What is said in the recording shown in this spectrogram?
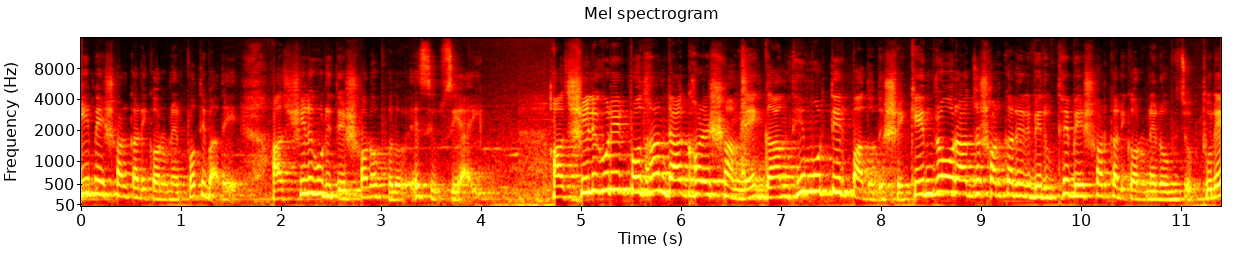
এই বেসরকারীকরণের প্রতিবাদে আজ শিলিগুড়িতে সরব হলো এসইউসিআই আজ শিলিগুড়ির প্রধান ডাকঘরের সামনে গান্ধী মূর্তির পাদদেশে কেন্দ্র ও রাজ্য সরকারের বিরুদ্ধে বেসরকারীকরণের অভিযোগ তুলে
